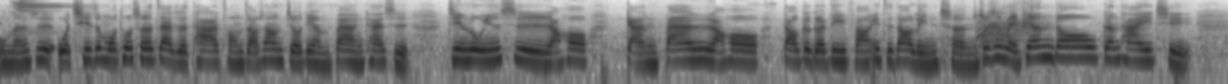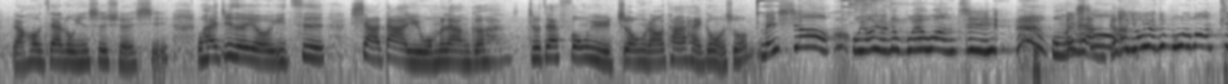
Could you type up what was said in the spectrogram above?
我们是我骑着摩托车载着他，从早上九点半开始进录音室，然后赶班，然后到各个地方，一直到凌晨，就是每天都跟他一起。然后在录音室学习，我还记得有一次下大雨，我们两个就在风雨中，然后他还跟我说：“没事，我永远都不会忘记。”我们两个我永远都不会忘记，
